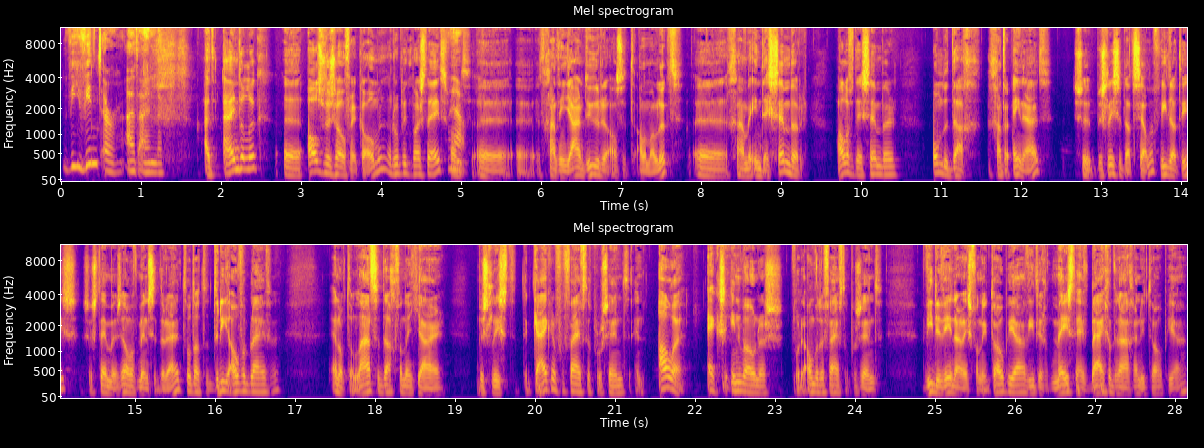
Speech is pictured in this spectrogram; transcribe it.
wie wint er uiteindelijk? Uiteindelijk, eh, als we zover komen, roep ik maar steeds... want Ja. eh, eh, het gaat een jaar duren als het allemaal lukt... gaan we in december, half december, om de dag gaat er één uit. Ze beslissen dat zelf, wie dat is. Ze stemmen zelf mensen eruit, totdat er drie overblijven. En op de laatste dag van het jaar beslist de kijker voor 50%... en alle ex-inwoners voor de andere 50%... wie de winnaar is van Utopia, wie er het meeste heeft bijgedragen aan Utopia...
